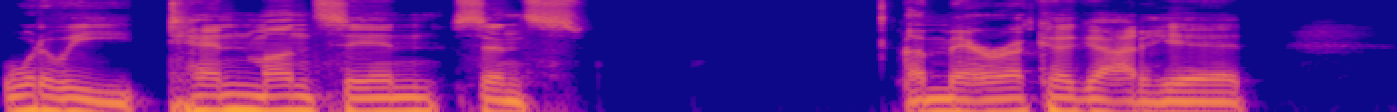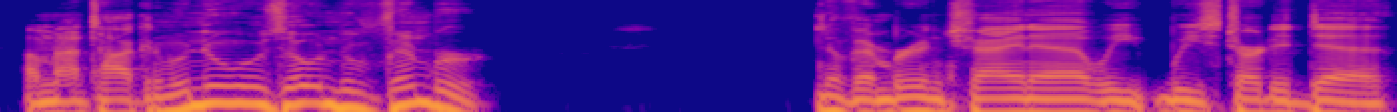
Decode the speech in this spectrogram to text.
what are we 10 months in since America got hit? I'm not talking, no, it was out in November. November in China, we we started to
